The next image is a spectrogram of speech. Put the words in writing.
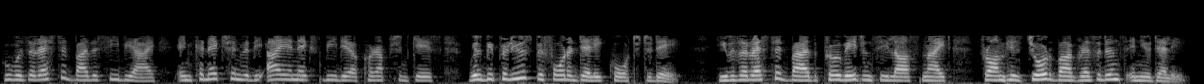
who was arrested by the CBI in connection with the INX media corruption case, will be produced before a Delhi court today. He was arrested by the probe agency last night from his Jor Bagh residence in New Delhi.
